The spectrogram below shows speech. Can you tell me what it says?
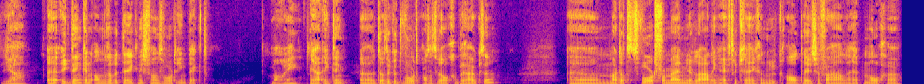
Ja, eh, ik denk een andere betekenis van het woord impact. Mooi. Ja, ik denk eh, dat ik het woord altijd wel gebruikte. Uh, maar dat het woord voor mij meer lading heeft gekregen nu ik al deze verhalen heb mogen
